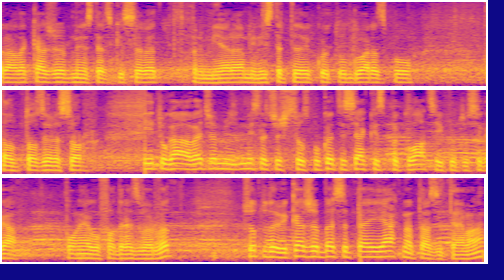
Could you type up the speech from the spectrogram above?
Трябва да кажа Министерски съвет, премиера, министрите, които отговарят по този ресор. И тогава вече мисля, че ще се успокоят и всякакви спекулации, които сега по негов адрес върват. Защото да ви кажа, БСП е яхна тази тема.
